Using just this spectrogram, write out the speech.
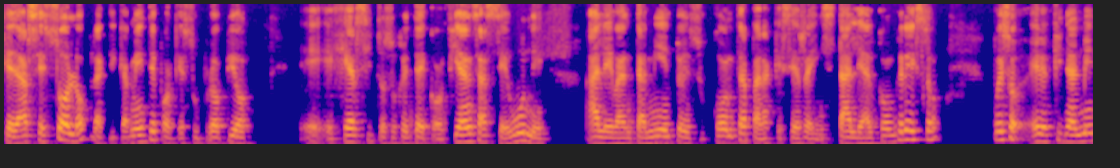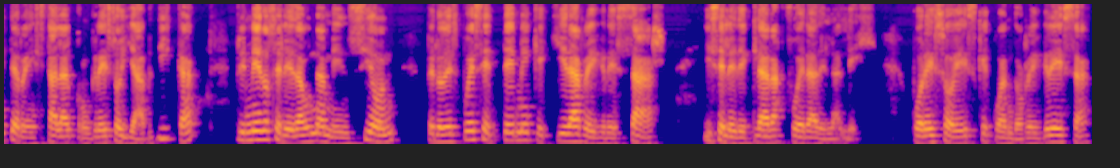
quedarse solo prácticamente, porque su propio eh, ejército, su gente de confianza, se une al levantamiento en su contra para que se reinstale al Congreso, pues eh, finalmente reinstala al Congreso y abdica. Primero se le da una mención, pero después se teme que quiera regresar y se le declara fuera de la ley. Por eso es que cuando regresa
